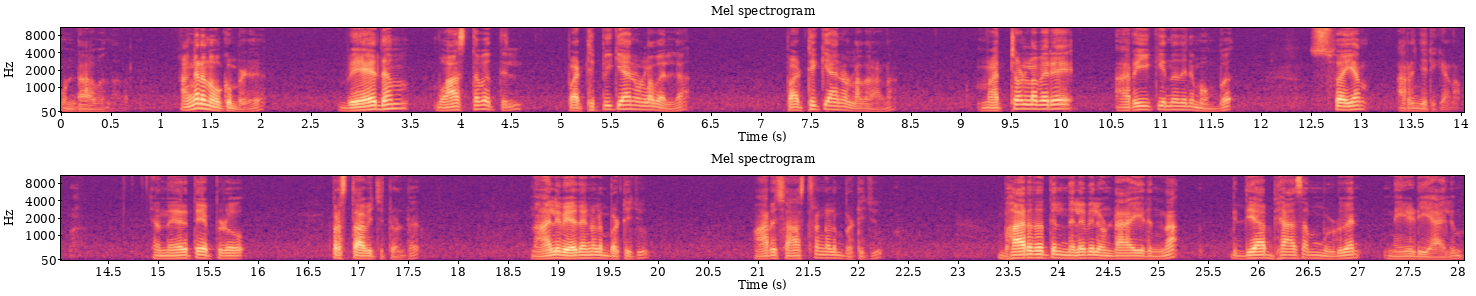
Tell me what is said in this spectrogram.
ഉണ്ടാവുന്നത്. അങ്ങനെ നോക്കുമ്പോൾ വേദം വാസ്തവത്തിൽ പഠിപ്പിക്കാനുള്ളതല്ല പഠിക്കാനുള്ളതാണ്. മറ്റുള്ളവരെ അറിയിക്കുന്നതിന് മുമ്പ് സ്വയം അറിഞ്ഞിരിക്കണം. ഞാൻ നേരത്തെ എപ്പോഴോ പ്രസ്താവിച്ചിട്ടുണ്ട്. നാല് വേദങ്ങളും പഠിച്ചു. ആറ് ശാസ്ത്രങ്ങളും പഠിച്ചു. ഭാരതത്തിൽ നിലവിലുണ്ടായിരുന്ന വിദ്യാഭ്യാസം മുഴുവൻ നേടിയാലും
